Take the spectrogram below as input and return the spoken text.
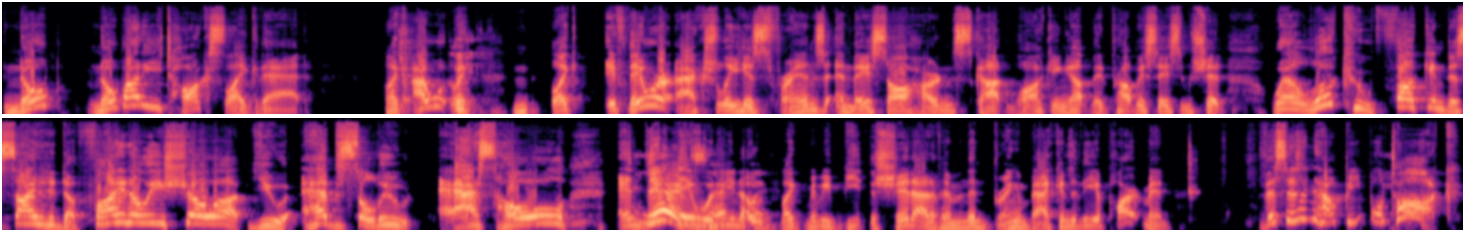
nope, nobody talks like that. Like I would like like if they were actually his friends and they saw Hardin Scott walking up, they'd probably say some shit. Well, look who fucking decided to finally show up, you absolute asshole. And then yeah, they exactly. would, you know, like maybe beat the shit out of him and then bring him back into the apartment. This isn't how people talk.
